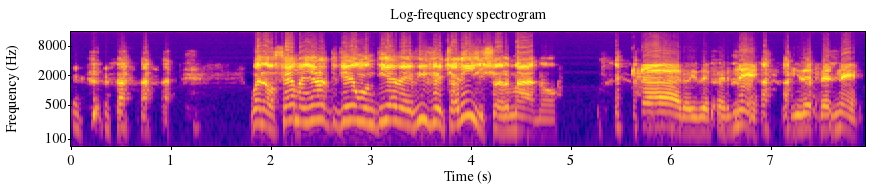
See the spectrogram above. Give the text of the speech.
bueno, o sea, mañana te un día de bife chorizo, hermano. claro, y de Fernet, y de Fernet.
